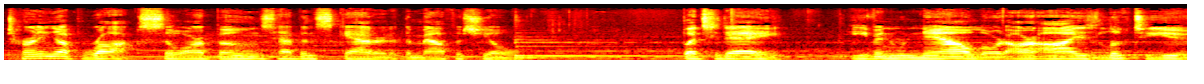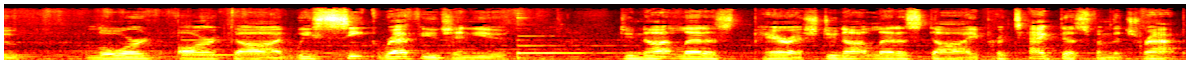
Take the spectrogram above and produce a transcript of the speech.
turning up rocks so our bones have been scattered at the mouth of Sheol. But today, even now, Lord, our eyes look to you, Lord our God. We seek refuge in you. Do not let us perish. Do not let us die. Protect us from the trap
